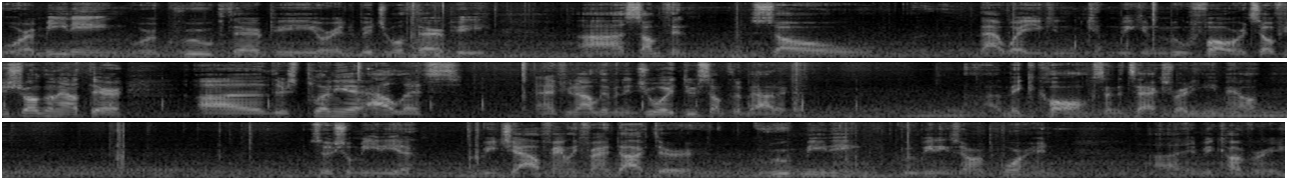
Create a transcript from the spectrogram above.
or a meeting, or group therapy, or individual therapy, uh, something. So that way you can we can move forward. So if you're struggling out there, uh, there's plenty of outlets, and if you're not living in joy, do something about it. Uh, make a call, send a text, write an email, social media, reach out, family, friend, doctor, group meeting. Group meetings are important uh, in recovery.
